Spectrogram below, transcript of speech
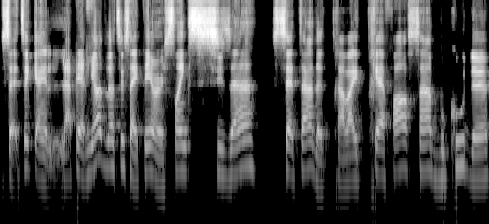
c'est- tu sais, quand la période, là, tu sais, ça a été un 5, 6 ans, 7 ans de travail très fort sans beaucoup de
